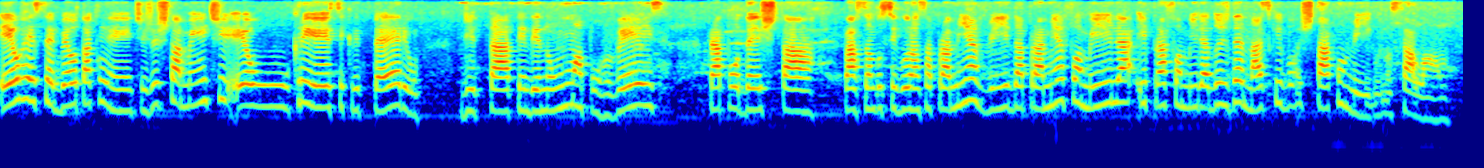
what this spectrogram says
eu receber outra cliente, justamente eu criei esse critério de estar tá atendendo uma por vez, para poder estar passando segurança para minha vida, para minha família e para a família dos demais que vão estar comigo no salão.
